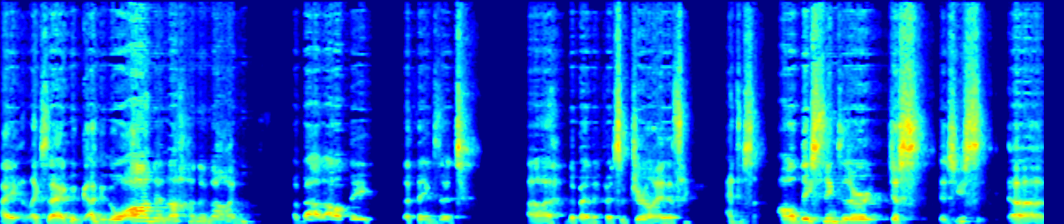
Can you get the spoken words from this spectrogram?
I, like I said, I could, I could go on and on and on about all the, the things that, uh, the benefits of journaling. And it's like, and just all these things that are just as you uh,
